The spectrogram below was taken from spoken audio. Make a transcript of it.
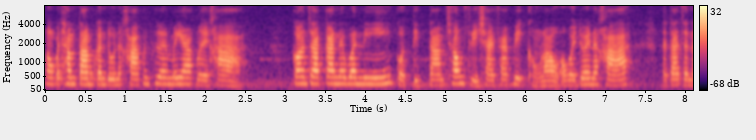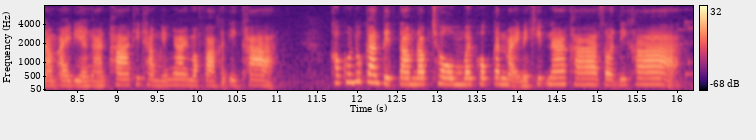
ลองไปทำตามกันดูนะคะเพื่อนๆไม่ยากเลยค่ะ ก่อนจากกันในวันนี้กดติดตามช่องสีชัยแฟบริกของเราเอาไว้ด้วยนะคะและตาจะนำไอเดียงานผ้าที่ทำง่าย ๆ มาฝากกันอีกค่ะ ขอบคุณทุกการติดตามรับชมไว้พบกันใหม่ในคลิปหน้าค่ะ สวัสดีค่ะ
